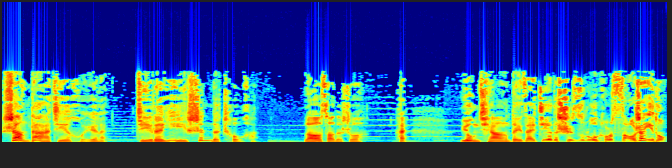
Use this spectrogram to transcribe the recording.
上大街回来。挤了一身的臭汗，牢骚的说：“嗨，用枪得在街的十字路口扫上一通。”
